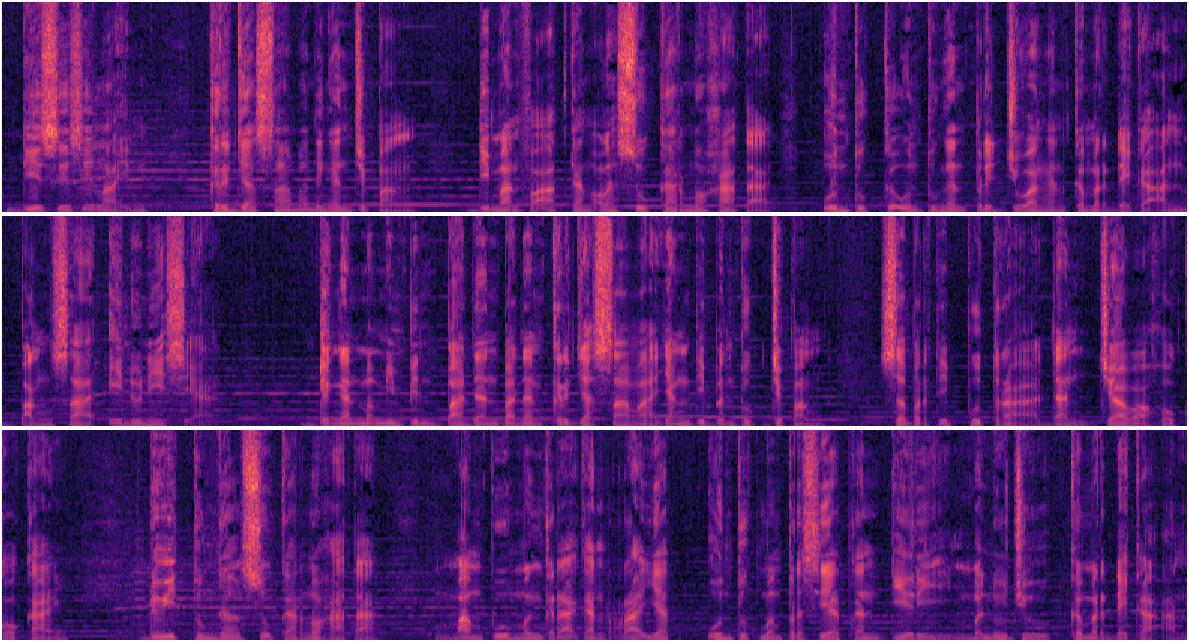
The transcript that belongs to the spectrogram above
Di sisi lain, kerjasama dengan Jepang dimanfaatkan oleh Soekarno-Hatta untuk keuntungan perjuangan kemerdekaan bangsa Indonesia. Dengan memimpin badan-badan kerjasama yang dibentuk Jepang, seperti Putra dan Jawa Hokokai, Dwi Tunggal Soekarno-Hatta mampu menggerakkan rakyat untuk mempersiapkan diri menuju kemerdekaan.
